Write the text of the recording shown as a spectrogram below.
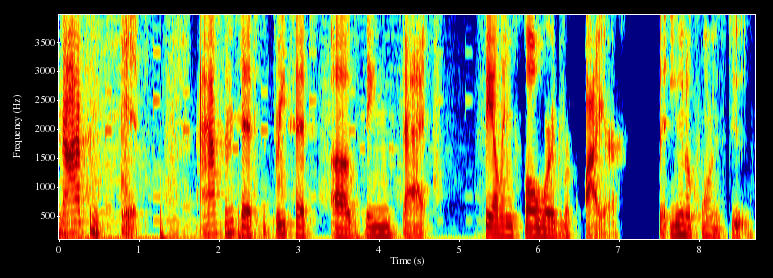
Now I have some tips. I have some tips, three tips of things that failing forward require that unicorns do.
